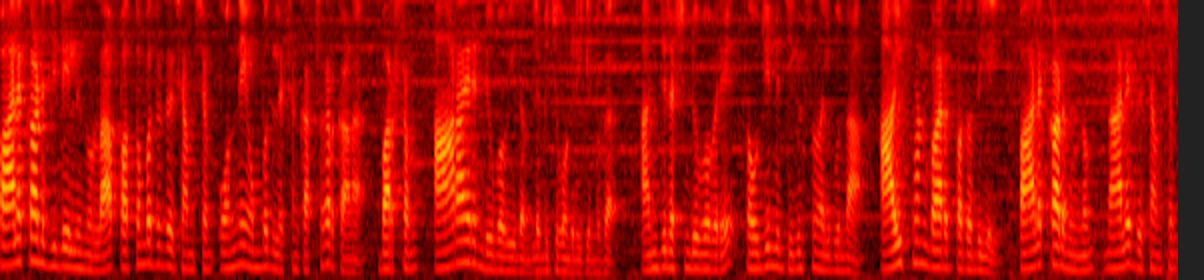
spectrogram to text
പാലക്കാട് ജില്ലയിൽ നിന്നുള്ള പത്തൊമ്പത് ദശാംശം ഒന്ന് ഒമ്പത് ലക്ഷം കർഷകർക്കാണ് വർഷം ആറായിരം രൂപ വീതം ലഭിച്ചുകൊണ്ടിരിക്കുന്നത്. അഞ്ച് ലക്ഷം രൂപ വരെ സൗജന്യ ചികിത്സ നൽകുന്ന ആയുഷ്മാൻ ഭാരത് പദ്ധതിയിൽ പാലക്കാട് നിന്നും നാല് ദശാംശം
